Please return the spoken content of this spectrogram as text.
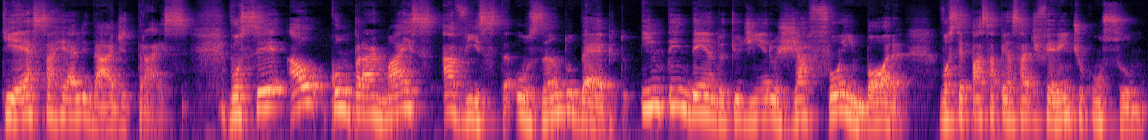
que essa realidade traz. Você, ao comprar mais à vista, usando o débito, entendendo que o dinheiro já foi embora, você passa a pensar diferente o consumo.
